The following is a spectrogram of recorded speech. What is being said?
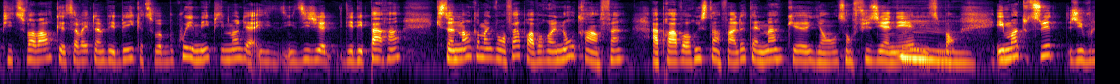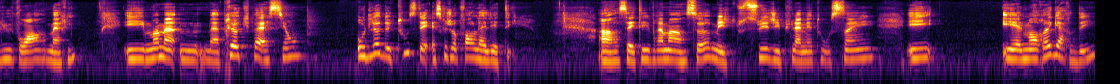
puis tu vas voir que ça va être un bébé que tu vas beaucoup aimer. Puis il, il, dit il y a des parents qui se demandent comment ils vont faire pour avoir un autre enfant après avoir eu cet enfant-là, tellement qu'ils sont fusionnels. Et, bon. Et moi, tout de suite, j'ai voulu voir Marie. Et moi, ma, ma préoccupation, au-delà de tout, c'était est-ce que je vais pouvoir l'allaiter? Alors, ça a été vraiment ça, mais tout de suite, j'ai pu la mettre au sein. Et, et elle m'a regardée.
